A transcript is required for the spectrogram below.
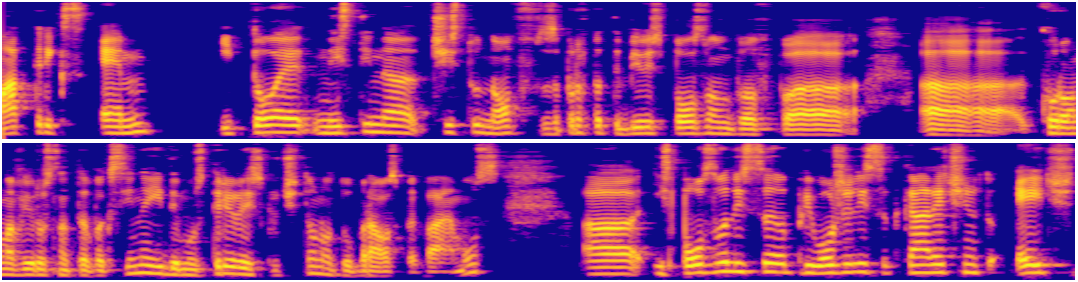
Matrix M и той е наистина чисто нов. За първ път е бил използван в а, а, коронавирусната вакцина и демонстрира изключително добра успеваемост. А, използвали са, приложили са така нареченото Age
